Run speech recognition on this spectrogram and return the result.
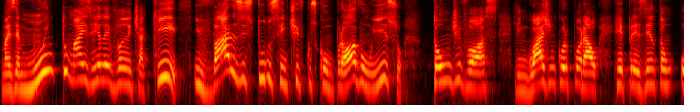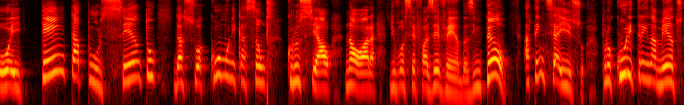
mas é muito mais relevante aqui, e vários estudos científicos comprovam isso. Tom de voz, linguagem corporal representam 80 80% da sua comunicação crucial na hora de você fazer vendas. Então, atente-se a isso. Procure treinamentos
